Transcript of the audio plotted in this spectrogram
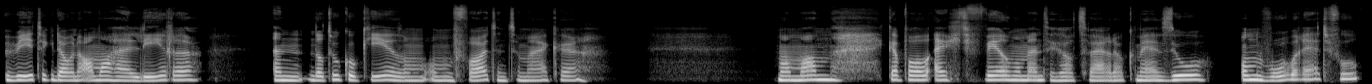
weet ik dat we dat allemaal gaan leren. En dat het ook oké is om, om fouten te maken. Maar man, ik heb al echt veel momenten gehad waar dat ik mij zo onvoorbereid voel.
